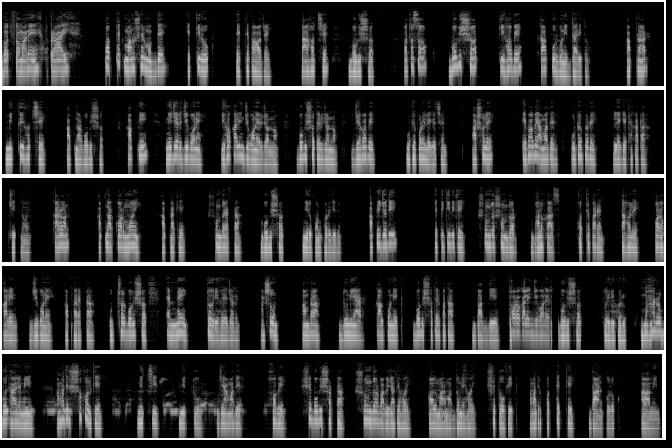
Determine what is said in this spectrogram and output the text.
বর্তমানে প্রায় প্রত্যেক মানুষের মধ্যে একটি রূপ দেখতে পাওয়া যায়। তা হচ্ছে ভবিষ্যৎ। অথচ ভবিষ্যৎ কি হবে তা পূর্ব নির্ধারিত। আপনার মৃত্যুই হচ্ছে আপনার ভবিষ্যৎ। আপনি নিজের জীবনে, ইহকালীন জীবনের জন্য, ভবিষ্যতের জন্য যেভাবে উঠে পড়ে লেগেছেন, আসলে এভাবে আমাদের উঠে পড়ে লেগে থাকাটা উচিত নয়। কারণ আপনার কর্মই আপনাকে সুন্দর একটা ভবিষ্যৎ নিরূপণ করে দিবে। আপনি যদি এ পৃথিবীতে সুন্দর সুন্দর, ভালো কাজ করতে পারেন, তাহলে পরকালীন জীবনে আপনার একটা উজ্জ্বল ভবিষ্যৎ এমনিই তৈরি হয়ে যাবে। আসুন, আমরা দুনিয়ার কাল্পনিক ভবিষ্যতের কথা বাদ দিয়ে পরকালীন জীবনের ভবিষ্যৎ তৈরি করি। মহান রব্বুল আলমিন আমাদের সকলকে নিশ্চিত মৃত্যু যে আমাদের হবে সে ভবিষ্যৎটা সুন্দরভাবে যাতে হয়, কলমার মাধ্যমে হয়, সে তৌফিক আমাদের প্রত্যেককেই দান করুক। আমিন।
